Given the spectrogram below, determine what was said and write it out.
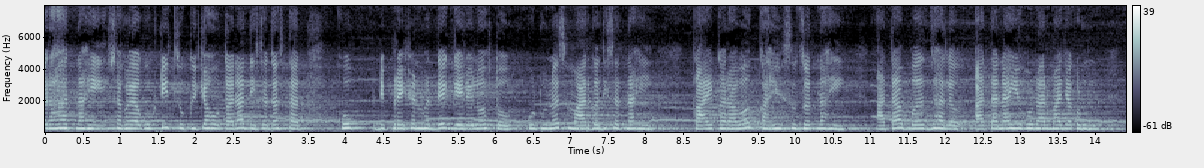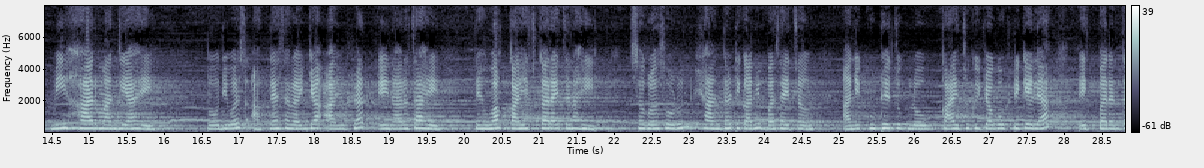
राहत नाही. सगळ्या गोष्टी चुकीच्या होताना दिसत असतात. खूप डिप्रेशनमध्ये गेलेलो असतो. कुठूनच मार्ग दिसत नाही. काय करावं काही सुचत नाही. आता बस झालं. आता नाही होणार माझ्याकडून. मी हार मानली आहे. तो दिवस आपल्या सगळ्यांच्या आयुष्यात येणारच आहे. तेव्हा काहीच करायचं नाही. सगळं सोडून शांत ठिकाणी बसायचं. आणि कुठे चुकलो काय चुकीच्या गोष्टी केल्या इथपर्यंत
